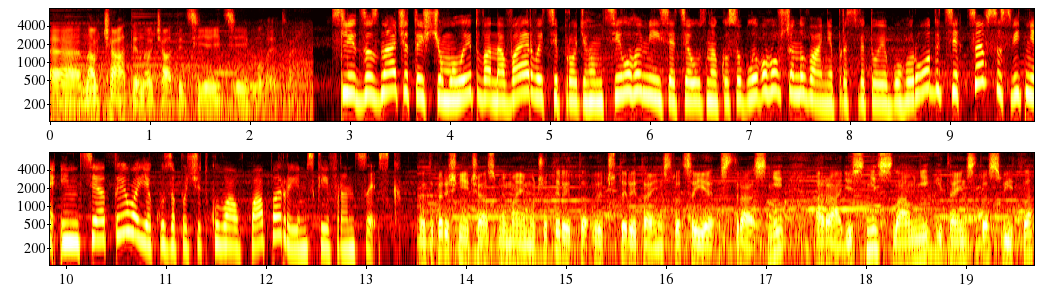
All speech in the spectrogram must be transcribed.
е, навчати, навчати цієї цієї молитви. Слід зазначити, що молитва на Вервиці протягом цілого місяця у знак особливого вшанування Пресвятої Богородиці це всесвітня ініціатива, яку започаткував папа Римський Франциск. На теперішній час ми маємо чотири чотири таїнства: це є страсні, радісні, славні і таїнства світла,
